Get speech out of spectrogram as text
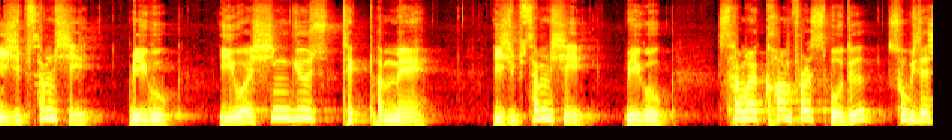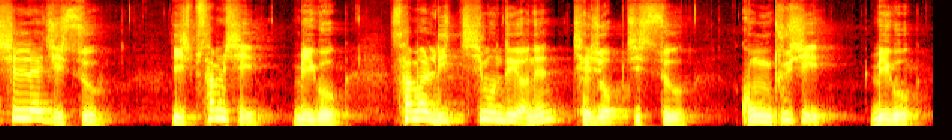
23시 미국 2월 신규 주택 판매, 23시 미국 3월 컨퍼런스 보드 소비자 신뢰 지수, 23시 미국 3월 리치몬드 여는 제조업 지수, 02시 미국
